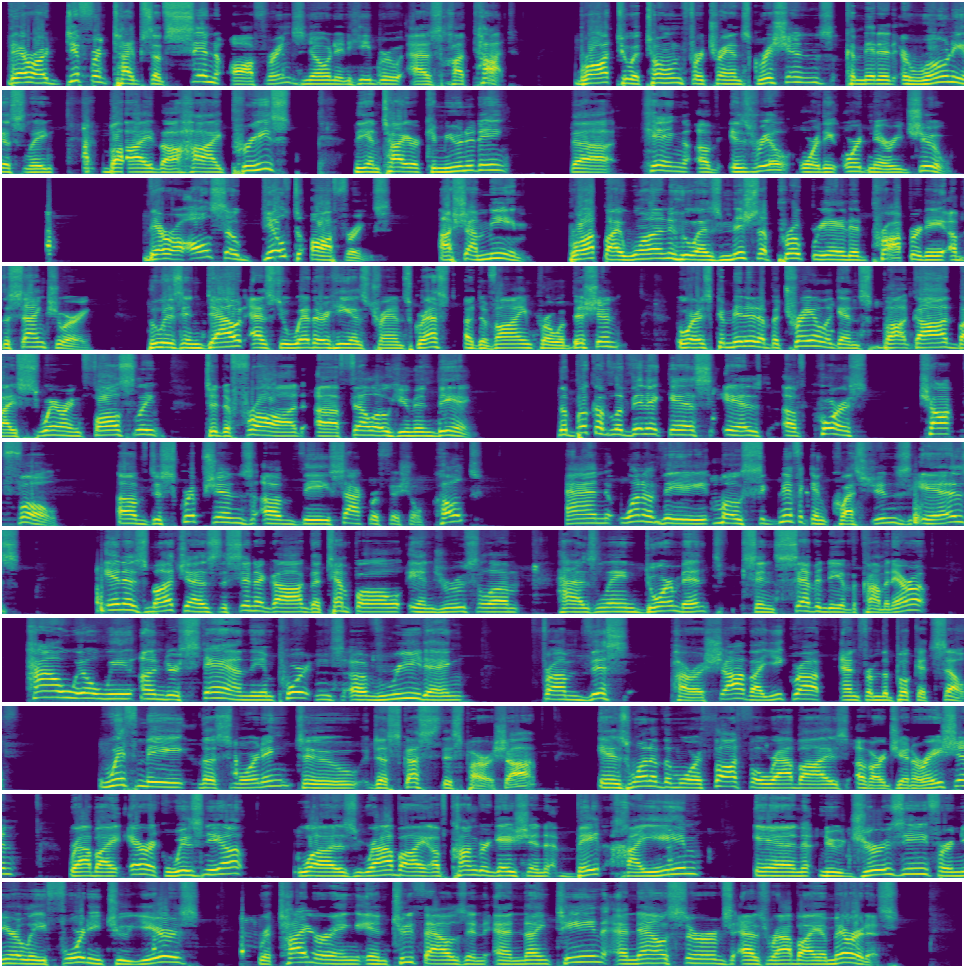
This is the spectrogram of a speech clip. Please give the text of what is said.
There are different types of sin offerings, known in Hebrew as chatat, brought to atone for transgressions committed erroneously by the high priest, the entire community, the king of Israel, or the ordinary Jew. There are also guilt offerings, ashamim, brought by one who has misappropriated property of the sanctuary, who is in doubt as to whether he has transgressed a divine prohibition or has committed a betrayal against God by swearing falsely to defraud a fellow human being. The book of Leviticus is, of course, chock full of descriptions of the sacrificial cult. And one of the most significant questions is inasmuch as the synagogue, the temple in Jerusalem, has lain dormant since 70 of the Common Era, how will we understand the importance of reading from this parashah, Vayikra, and from the book itself? With me this morning to discuss this parashah is one of the more thoughtful rabbis of our generation. Rabbi Eric Wisnia was rabbi of congregation Beit Chaim in New Jersey for nearly 42 years, retiring in 2019 and now serves as rabbi emeritus.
